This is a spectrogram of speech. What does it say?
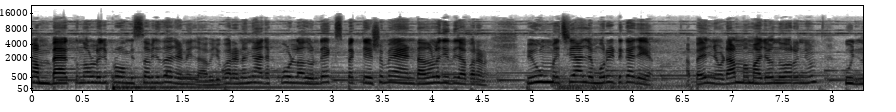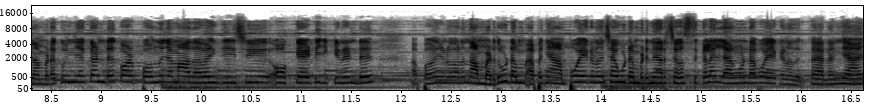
കംബാക്ക് എന്നുള്ളൊരു പ്രോമിസ് അവർ തരണില്ല അവർ പറയണത് ഞരക്കുള്ളൂ അതുകൊണ്ട് എക്സ്പെക്റ്റേഷൻ വേണ്ട എന്നുള്ള രീതിയിലാണ് പറയണം അപ്പോൾ ഈ ഉമ്മച്ചി അല്ലമുറിയിട്ട് കരയാം. അപ്പോൾ എന്നോട് അമ്മമാരോന്ന് പറഞ്ഞു നമ്മുടെ കുഞ്ഞെ കണ്ട് കുഴപ്പമൊന്നുമില്ല മാതാവ് ജയിച്ച് ഓക്കെ ആയിട്ട് ഇരിക്കുന്നുണ്ട്. അപ്പോൾ എന്നോട് പറഞ്ഞു നമ്മുടെ ഉടമ്പ അപ്പോൾ ഞാൻ പോയേക്കണമെന്ന് വെച്ചാൽ ഉടമ്പടി നേർച്ച വസ്തുക്കളെല്ലാം കൊണ്ടാണ് പോയേക്കണത്. കാരണം ഞാൻ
